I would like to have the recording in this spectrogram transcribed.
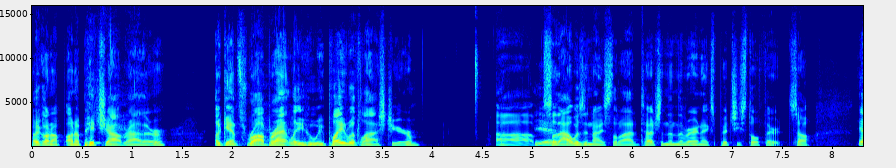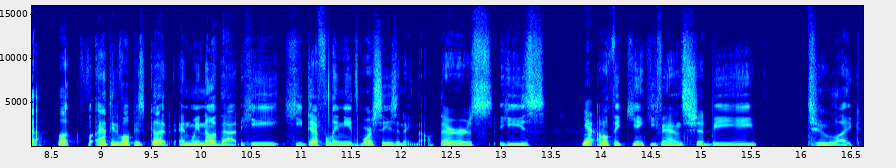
like on a on a pitch out rather, against Rob Brantly, who we played with last year. Uh, Yeah. So that was a nice little out of touch. And then the very next pitch, he stole third. So yeah, look, Anthony Volpe's good, and we know that he he definitely needs more seasoning though. There's he's Yeah. I don't think Yankee fans should be too like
